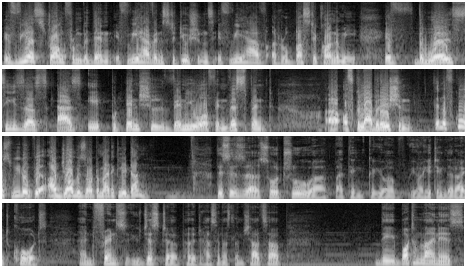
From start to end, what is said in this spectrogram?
if we are strong from within, if we have institutions, if we have a robust economy, if the world sees us as a potential venue of investment, uh, of collaboration, then of course we don't, our job is automatically done. This is uh, so true. Uh, I think you're, you're hitting the right chords. And friends, you just uh, heard Hassan Aslam Saab the bottom line is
